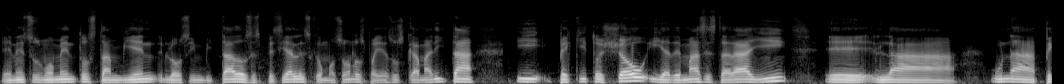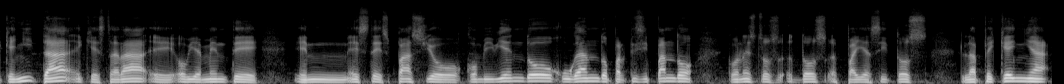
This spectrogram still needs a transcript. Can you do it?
en estos momentos también los invitados especiales como son los payasos Camarita y Pequito Show y además estará allí eh, la una pequeñita que estará eh, obviamente en este espacio conviviendo, jugando, participando con estos dos payasitos. La pequeña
